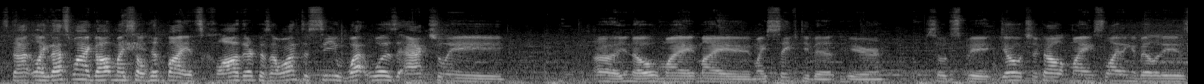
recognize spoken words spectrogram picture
It's not, like, that's why I got myself hit by its claw there, because I wanted to see what was actually uh, you know, my, my, my safety bit here, so to speak. Yo, check out my sliding abilities.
